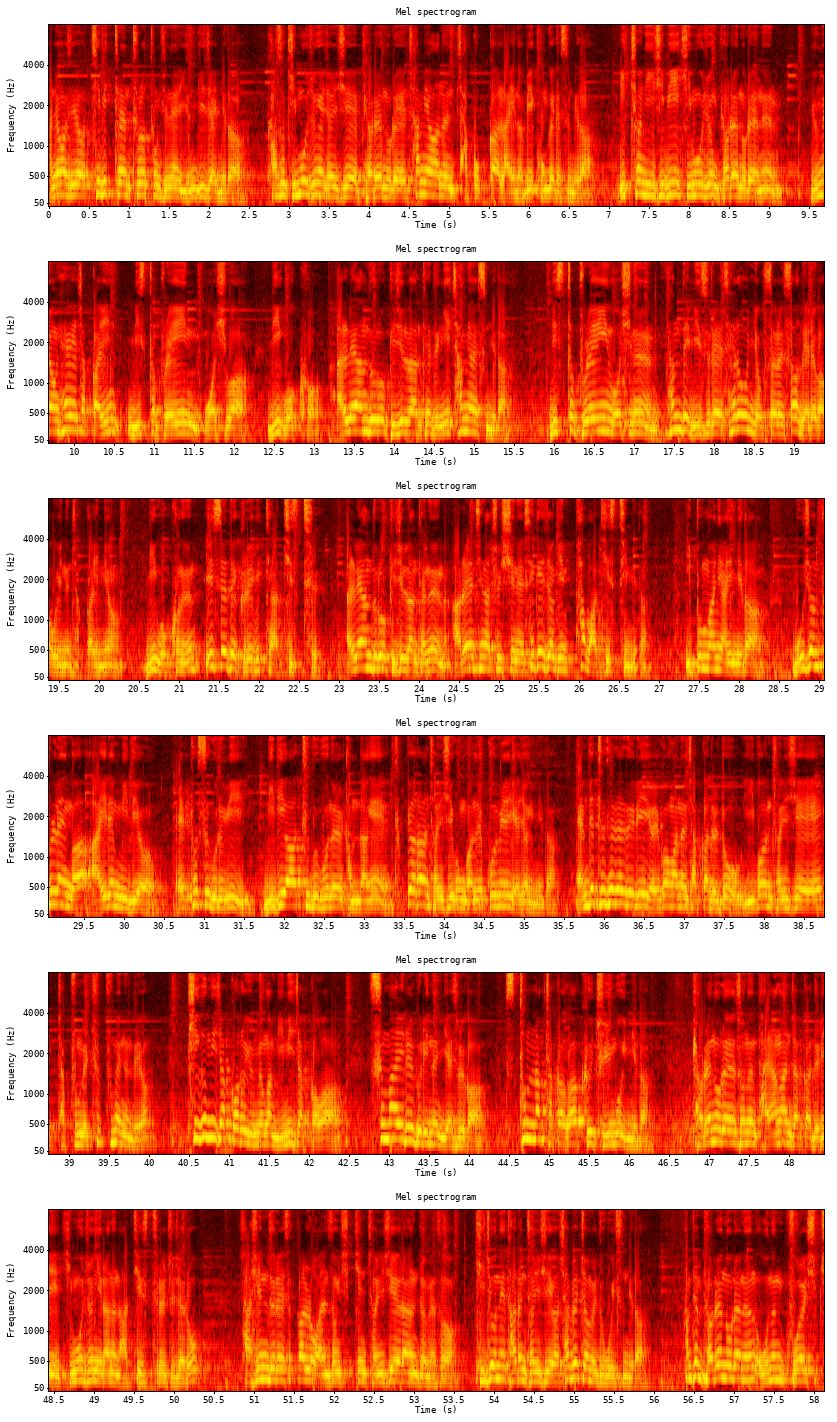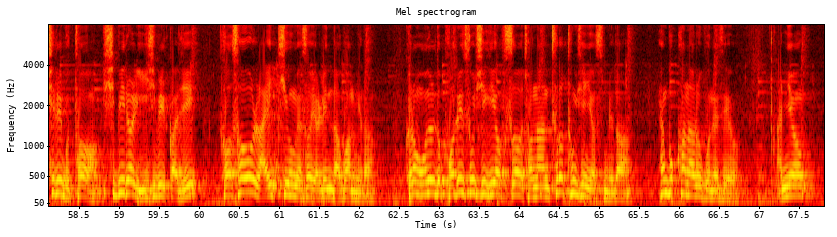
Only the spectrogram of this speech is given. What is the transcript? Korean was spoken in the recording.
안녕하세요. TV10 트롯통신의 윤 기자입니다. 가수 김호중의 전시에 별의 노래에 참여하는 작곡가 라인업이 공개됐습니다. 2022 김호중 별의 노래는 유명 해외 작가인 미스터 브레인 워시와 닉 워커, 알레한드로 비질란테 등이 참여했습니다. 미스터 브레인 워시는 현대 미술의 새로운 역사를 써 내려가고 있는 작가이며 닉 워커는 1세대 그래피티 아티스트, 알레한드로 비질란테는 아르헨티나 출신의 세계적인 팝 아티스트입니다. 이뿐만이 아닙니다. 모션 플랜과 아이렌 미디어, 엘퍼스 그룹이 미디어 아트 부분을 담당해 특별한 전시 공간을 꾸밀 예정입니다. MZ세대들이 열광하는 작가들도 이번 전시회에 작품을 출품했는데요. 피그미 작가로 유명한 미미 작가와 스마일을 그리는 예술가 스톤락 작가가 그 주인공입니다. 별의 노래에서는 다양한 작가들이 김호중이라는 아티스트를 주제로 자신들의 색깔로 완성시킨 전시회라는 점에서 기존의 다른 전시회와 차별점을 두고 있습니다. 한편 별의 노래는 오는 9월 17일부터 11월 20일까지 더 서울 라이티움에서 열린다고 합니다. 그럼 오늘도 버릴 소식이 없어 전한 트롯통신이었습니다. 행복한 하루 보내세요. 안녕!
